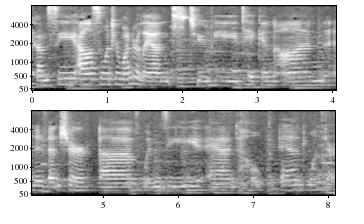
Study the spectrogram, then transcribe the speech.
Come see Alice in Winter Wonderland to be taken on an adventure of whimsy and hope and wonder.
